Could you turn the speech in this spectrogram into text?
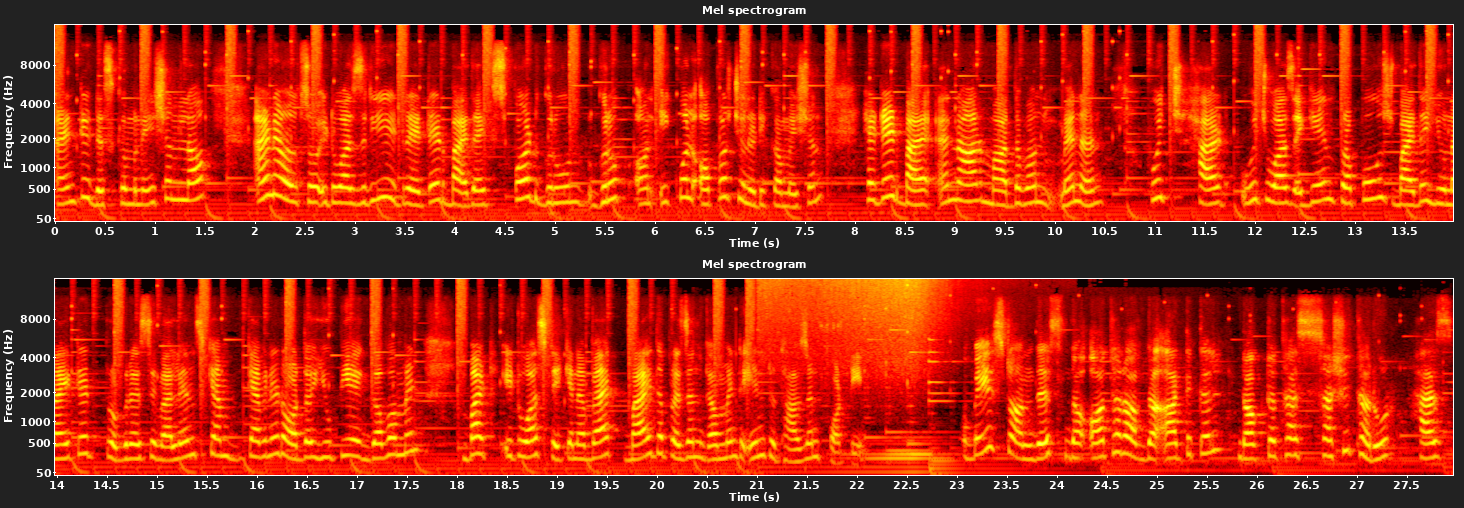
anti discrimination law, and also it was reiterated by the expert group on Equal Opportunity Commission, headed by N.R. Madhavan Menon, which had which was again proposed by the United Progressive Alliance cabinet or the UPA government, but it was taken aback by the present government in 2014 based on this, the author of the article, Dr. Shashi Tharoor, has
